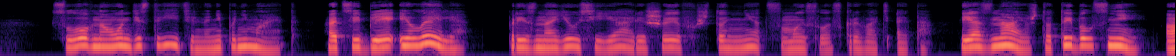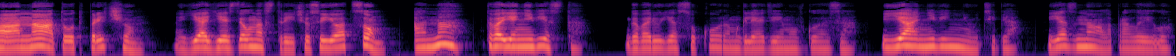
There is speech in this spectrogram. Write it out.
словно он действительно не понимает. «О тебе и Лейле!» Признаюсь я, решив, что нет смысла скрывать это. Я знаю, что ты был с ней. А она тут при чем? Я ездил на встречу с ее отцом. Она твоя невеста, говорю я с укором, глядя ему в глаза. Я не виню тебя. Я знала про Лейлу,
